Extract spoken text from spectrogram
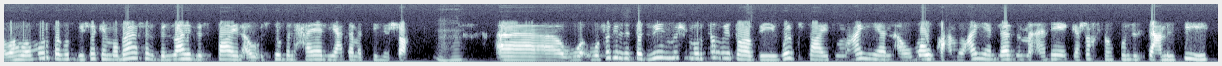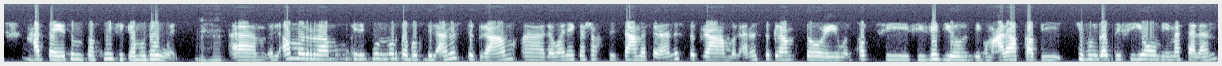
وهو مرتبط بشكل مباشر بال lifestyle أو أسلوب الحياة اللي يعتمد فيه الشخص. آه وفكرة التدوين مش مرتبطة ب website معين أو موقع معين لازم أنا كشخص أكون استعملتيه حتى يتم تصنيفي كمدون. الأمر ممكن يكون مرتبط بالإنستغرام. آه لو أنا كشخص يستعمل في الإنستغرام والإنستغرام story ونحط في في videos لهم علاقة بكيف نقضي في يومي مثلا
